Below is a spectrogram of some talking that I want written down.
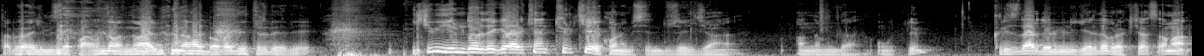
Tabii elimizde ama Noel, Noel Baba getirdi hediyeyi. 2024'e girerken Türkiye ekonomisinin düzeleceğini anlamında umutluyum. Krizler dönemini geride bırakacağız ama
